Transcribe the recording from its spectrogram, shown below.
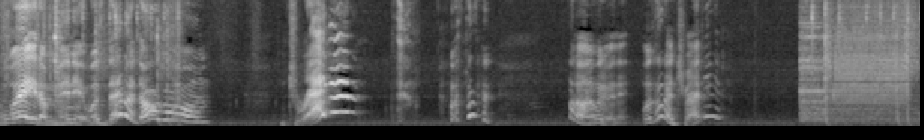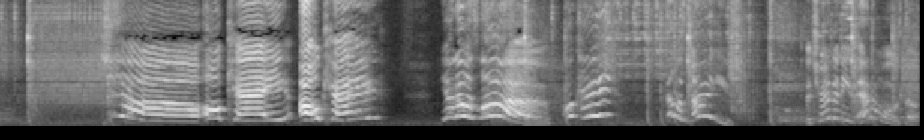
Wait a minute. Was that a doggone dragon? Hold on, wait a minute. Was that a dragon? Though.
